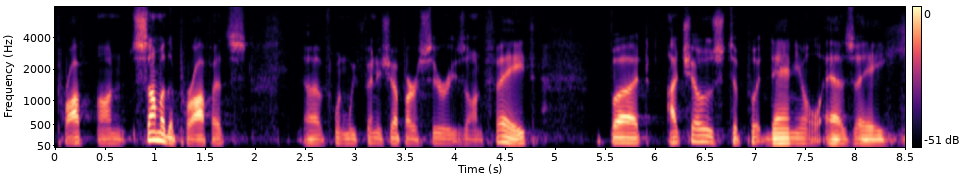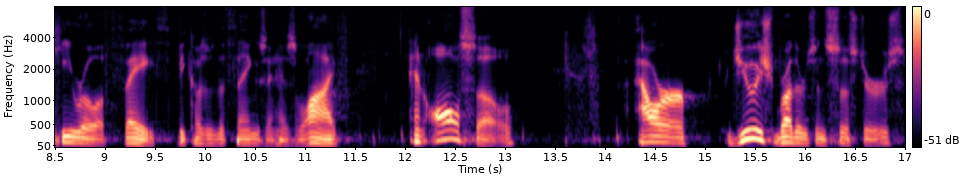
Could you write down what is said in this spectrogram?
prof- on some of the prophets when we finish up our series on faith but I chose to put Daniel as a hero of faith because of the things in his life. And also, our Jewish brothers and sisters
